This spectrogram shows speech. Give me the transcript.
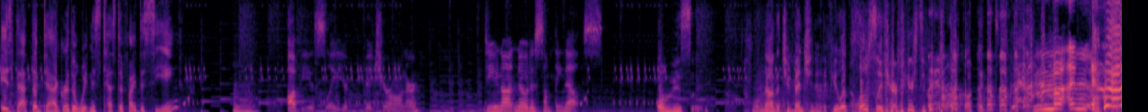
Is that the dagger the witness testified to seeing? Obviously, your bitch, Your Honor. Do you not notice something else? Obviously. Well, now that you mention it, if you look closely, there appears to be blood on it. Mm,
